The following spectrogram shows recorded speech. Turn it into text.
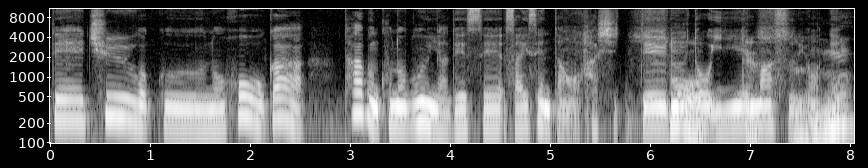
で中国の方が多分この分野でせ最先端を走っていると言えますよね。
